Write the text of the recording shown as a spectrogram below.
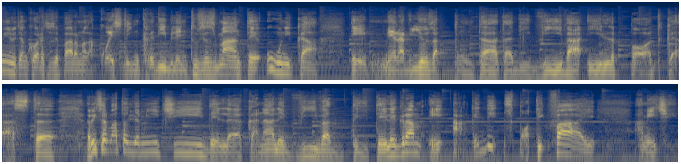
minuti ancora ci separano da questa incredibile, entusiasmante, unica e meravigliosa puntata di Viva il Podcast, riservato agli amici del canale Viva di Telegram e anche di Spotify. Amici,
